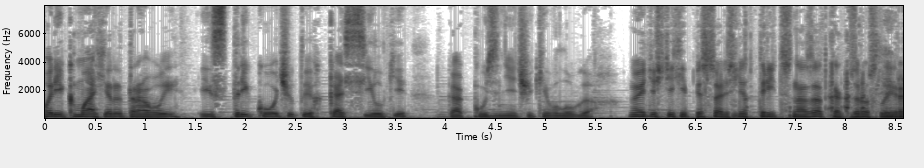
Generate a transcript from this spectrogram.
парикмахеры травы и стрекочут их косилки, как кузнечики в лугах. Ну, эти стихи писались лет 30 назад, как взрослые Нет,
